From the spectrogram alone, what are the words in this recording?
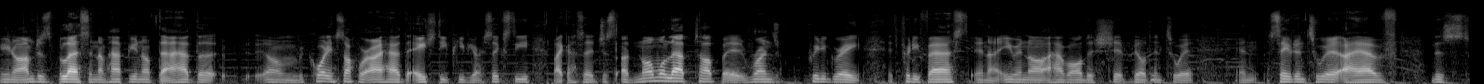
You know, I'm just blessed and I'm happy enough that I have the um, recording software. I have the HD PVR 60. Like I said, just a normal laptop, but it runs pretty great. It's pretty fast, and I, even though I have all this shit built into it and saved into it, I have this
